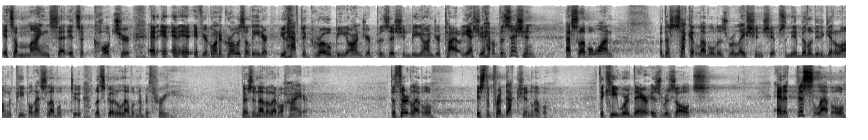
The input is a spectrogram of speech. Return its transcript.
it's a mindset, it's a culture. And, and, and if you're going to grow as a leader, you have to grow beyond your position, beyond your title. Yes, you have a position, that's level one. But the second level is relationships and the ability to get along with people. That's level two. Let's go to level number three. There's another level higher. The third level is the production level. The key word there is results. And at this level,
